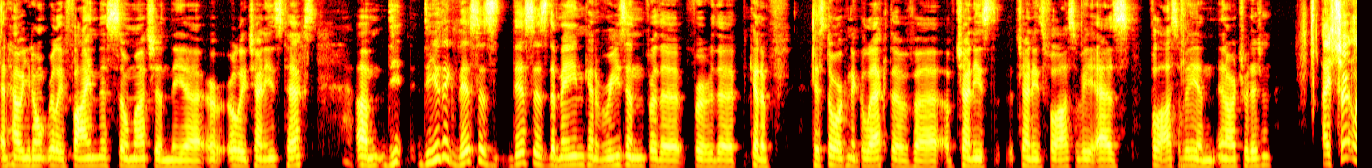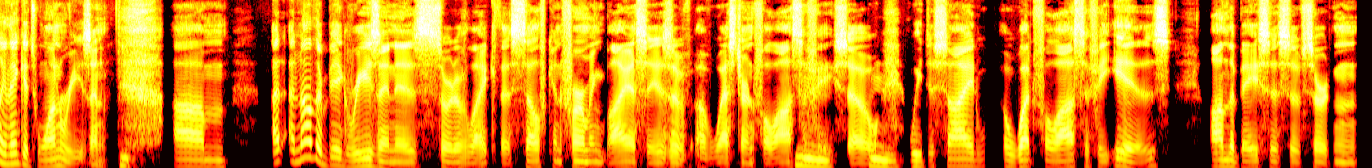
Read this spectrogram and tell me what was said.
and how you don't really find this so much in the uh, early Chinese text. Um, do, do you think this is this is the main kind of reason for the for the kind of historic neglect of uh, of Chinese Chinese philosophy as philosophy in, in our tradition? I certainly think it's one reason. Hmm. Another big reason is sort of like the self-confirming biases of, of Western philosophy. Mm. So mm. we decide what philosophy is on the basis of certain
